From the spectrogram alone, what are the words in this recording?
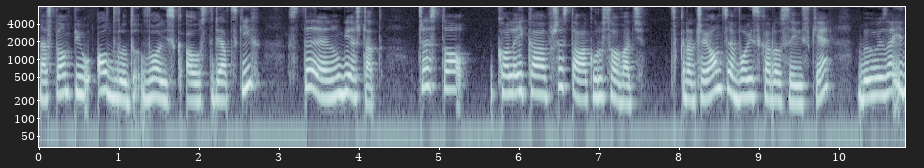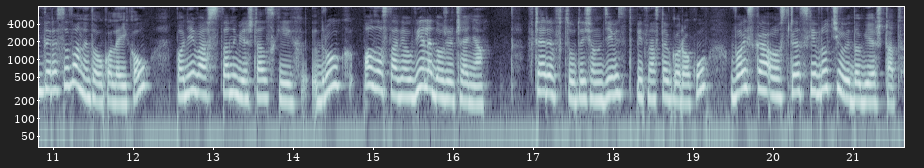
nastąpił odwrót wojsk austriackich z terenu Bieszczad. Przez to kolejka przestała kursować. Wkraczające wojska rosyjskie były zainteresowane tą kolejką, ponieważ stan bieszczadzkich dróg pozostawiał wiele do życzenia. W czerwcu 1915 roku wojska austriackie wróciły do Bieszczad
